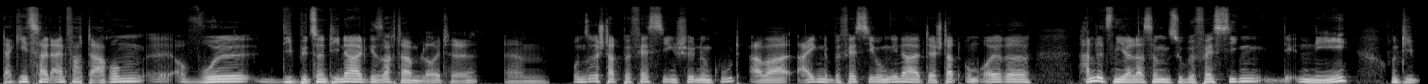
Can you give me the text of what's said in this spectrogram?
Da geht es halt einfach darum, äh, obwohl die Byzantiner halt gesagt haben, Leute, ähm, unsere Stadt befestigen schön und gut, aber eigene Befestigung innerhalb der Stadt, um eure Handelsniederlassungen zu befestigen. Nee. Und die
